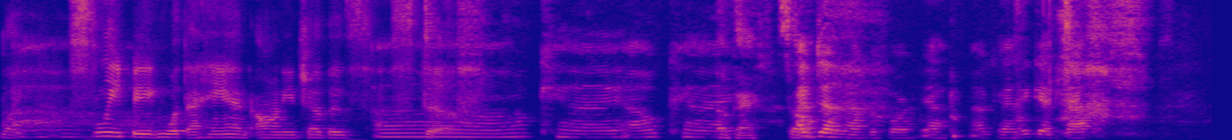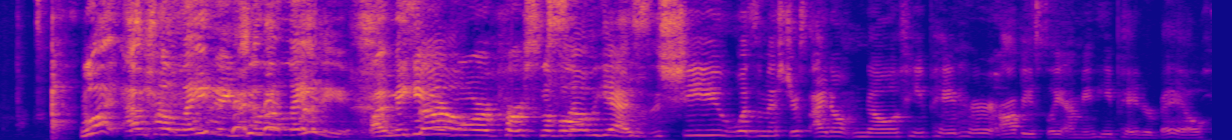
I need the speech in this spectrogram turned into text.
like Oh. sleeping with a hand on each other's stuff. Oh, Okay. Okay. Okay, so I've done that before. Yeah. Okay. I get that. What? I'm relating to the lady. I'm making her more personable. So yes, she was a mistress. I don't know if he paid her. Obviously, I mean he paid her bail.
